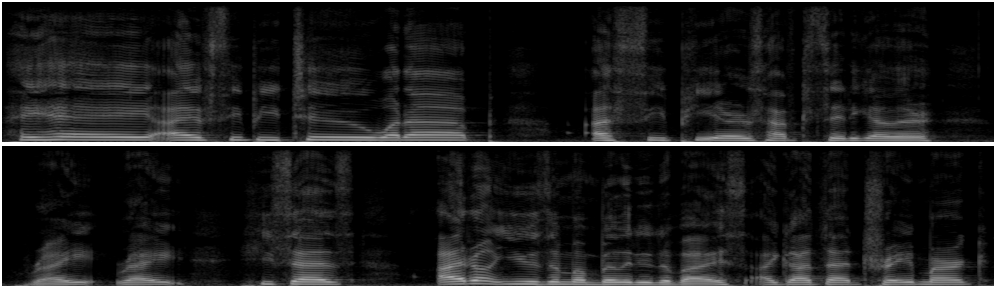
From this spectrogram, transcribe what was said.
Hey, hey, I have CP too. What up? Us CPers have to stay together. Right, right? He says, I don't use a mobility device. I got that trademark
